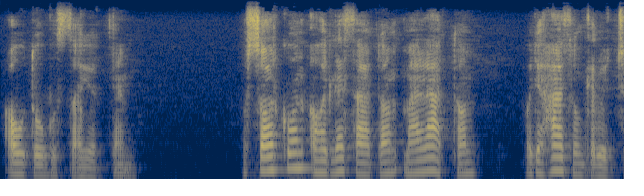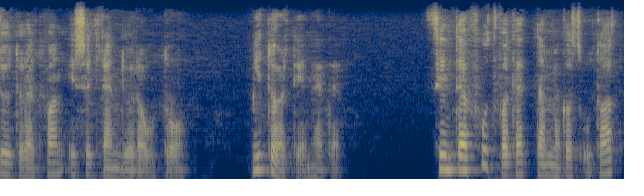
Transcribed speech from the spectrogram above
Autóbusszal jöttem. A sarkon, ahogy leszálltam, már láttam, hogy a házunk előtt csődölet van, és egy rendőrautó. Mi történhetett? Szinte futva tettem meg az utat,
